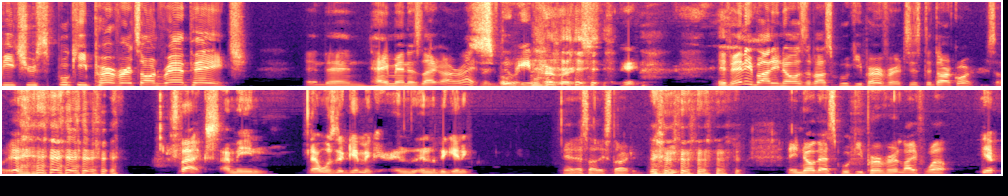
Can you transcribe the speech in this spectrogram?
beat you, spooky perverts, on Rampage. And then Hangman is like, "All right, Spooky it." perverts. If anybody knows about spooky perverts, it's the Dark Order. So yeah, Facts. I mean, that was their gimmick in in the beginning. Yeah, that's how they started. they know that spooky pervert life well. Yep.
